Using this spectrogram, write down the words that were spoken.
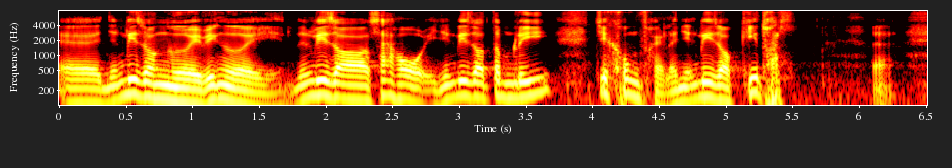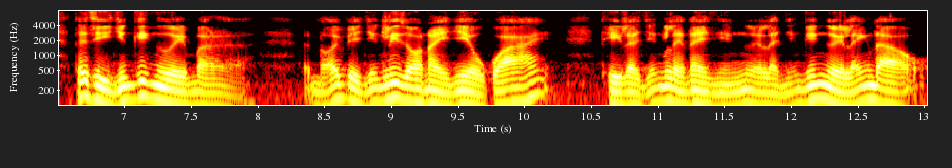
uh, những lý do người với người những lý do xã hội những lý do tâm lý chứ không phải là những lý do kỹ thuật. À, thế thì những cái người mà nói về những lý do này nhiều quá ấy, thì là những lời này những người là những cái người lãnh đạo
